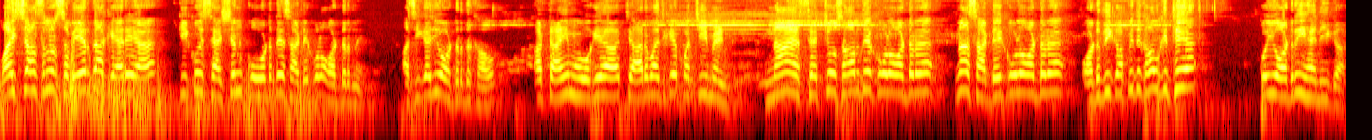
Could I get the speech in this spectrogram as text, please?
ਵਾਈਸ ਚਾਂਸਲਰ ਸਵੇਰ ਦਾ ਕਹਿ ਰਿਹਾ ਕਿ ਕੋਈ ਸੈਸ਼ਨ ਕੋਰਟ ਦੇ ਸਾਡੇ ਕੋਲ ਆਰਡਰ ਨੇ। ਅਸੀਂ ਕਿਹਾ ਜੀ ਆਰਡਰ ਦਿਖਾਓ। ਆ ਟਾਈਮ ਹੋ ਗਿਆ 4:25 ਮਿੰਟ। ਨਾ ਐਸਐਚਓ ਸਾਹਿਬ ਦੇ ਕੋਲ ਆਰਡਰ ਹੈ, ਨਾ ਸਾਡੇ ਕੋਲ ਆਰਡਰ ਹੈ। ਆਰਡਰ ਦੀ ਕਾਪੀ ਦਿਖਾਓ ਕਿੱਥੇ ਹੈ? ਕੋਈ ਆਰਡਰ ਹੀ ਹੈ ਨਹੀਂਗਾ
